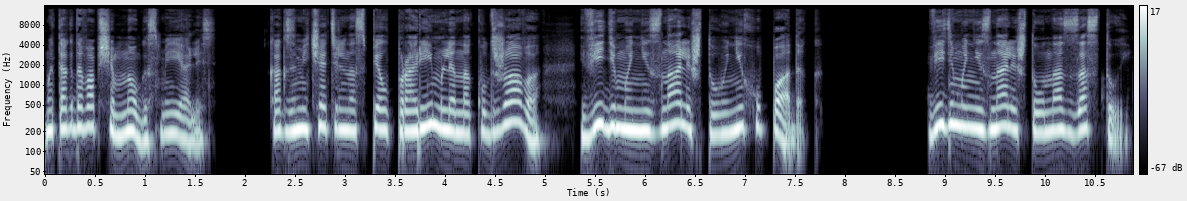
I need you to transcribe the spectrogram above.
Мы тогда вообще много смеялись. Как замечательно спел про римляна Куджава, видимо, не знали, что у них упадок. Видимо, не знали, что у нас застой.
